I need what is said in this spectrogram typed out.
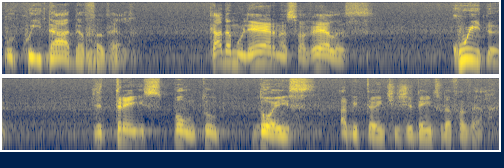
por cuidar da favela. Cada mulher nas favelas cuida de 3,2 habitantes de dentro da favela.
